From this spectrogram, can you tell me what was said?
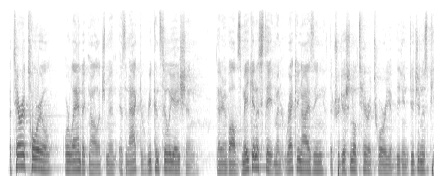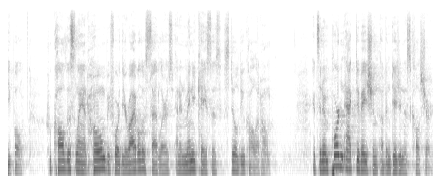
A territorial or land acknowledgement is an act of reconciliation that involves making a statement recognizing the traditional territory of the indigenous people who called this land home before the arrival of settlers and in many cases still do call it home. It's an important activation of indigenous culture.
